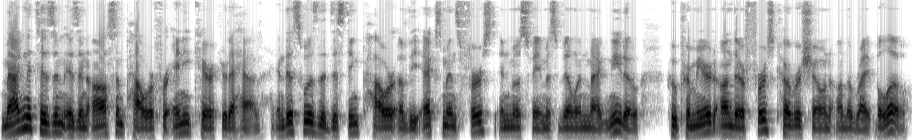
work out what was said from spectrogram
Magnetism is an awesome power for any character to have, and this was the distinct power of the X-Men's first and most famous villain, Magneto, who premiered on their first cover shown on the right below.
